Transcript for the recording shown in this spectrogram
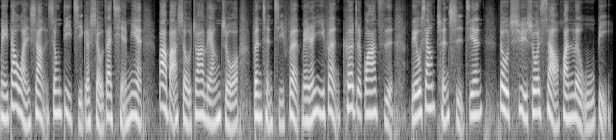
每到晚上，兄弟几个守在前面，爸爸手抓凉镯，分成几份，每人一份，嗑着瓜子，留香唇齿间，逗趣说笑，欢乐无比。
